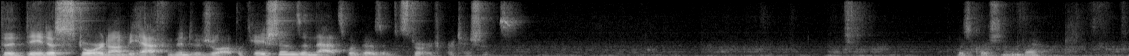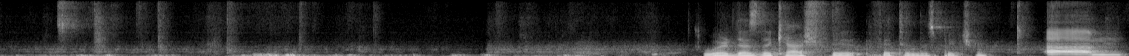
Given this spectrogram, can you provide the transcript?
the data stored on behalf of individual applications, and that's what goes into storage partitions. There's a question in the back. Where does the cache fit, fit in this picture? Um,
